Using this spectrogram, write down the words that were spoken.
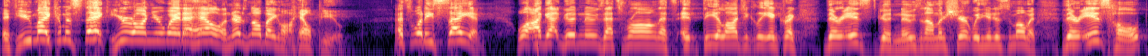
If you make a mistake, you're on your way to hell and there's nobody going to help you. That's what he's saying. Well, I got good news. That's wrong. That's theologically incorrect. There is good news, and I'm going to share it with you in just a moment. There is hope.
